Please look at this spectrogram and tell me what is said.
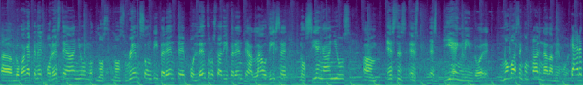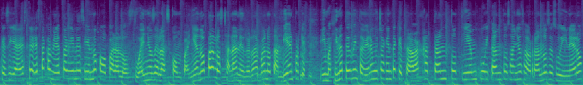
Um, lo van a tener por este año, los, los, rims son diferentes, por dentro está diferente, al lado dice los 100 años. Um, este es, es, bien lindo, eh, no vas a encontrar nada mejor. Claro que sí, este, esta camioneta viene siendo como para los dueños de las compañías, no para los chalanes, ¿verdad? Bueno, también, porque imagínate, Edwin, también hay mucha gente que trabaja tanto tiempo y tantos años ahorrándose su dinero,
